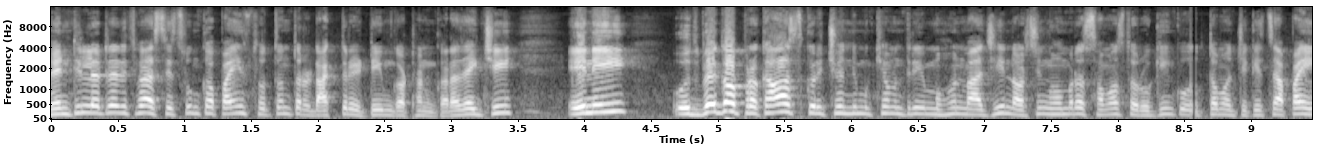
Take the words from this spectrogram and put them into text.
ভেন্টিলেটরে থাকা শিশুঙ্ স্বতন্ত্র ডাক্তারী টিম গঠন করা যাইছি এনে উদ্বেগ প্রকাশ করেছেন মুখ্যমন্ত্রী মোহন মাঝি নর্সিংহোমর সমস্ত রোগীকে উত্তম চিকিৎসা পাই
